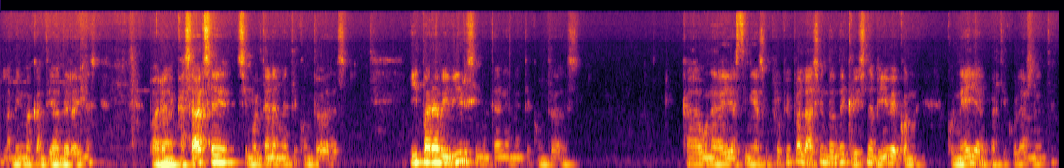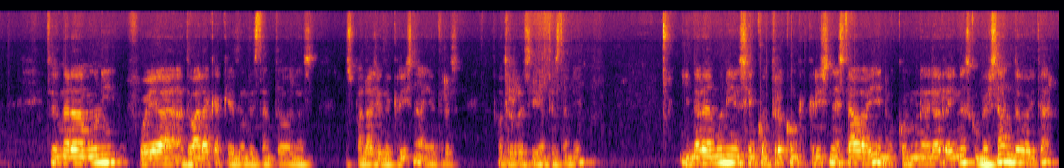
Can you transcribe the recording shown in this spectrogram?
la misma cantidad de reinas, para casarse simultáneamente con todas y para vivir simultáneamente con todas. Cada una de ellas tenía su propio palacio en donde Krishna vive con, con ella particularmente. Entonces Narada Muni fue a, Dwaraka, que es donde están todos los, los palacios de Krishna, hay otros, otros residentes también. Y Narada Muni se encontró con que Krishna estaba ahí, ¿no? con una de las reinas conversando y tal.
